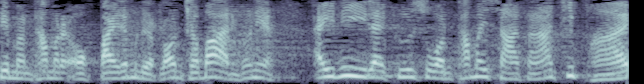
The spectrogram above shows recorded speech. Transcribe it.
ที่มันทำอะไรออกไปแล้วมันเดือดร้อนชาวบ้านเขาเนี่ยไอ้นี่แหละคือส่วนทำให้ศาสนาชิบหาย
